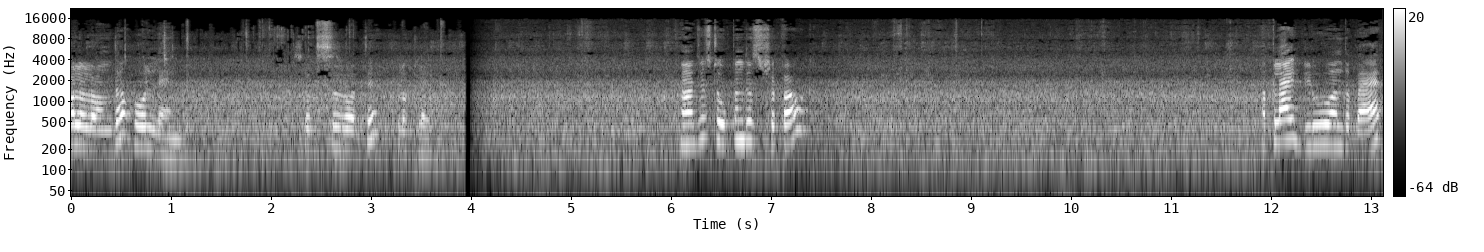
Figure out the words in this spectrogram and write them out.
All along the whole length. So this is what they look like. Now just open the strip out. Apply glue on the back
